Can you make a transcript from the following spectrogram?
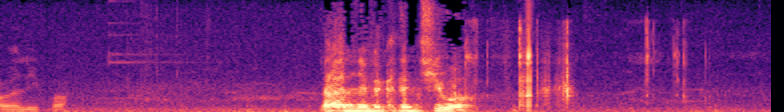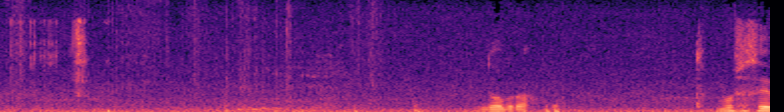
Ale lipa. Nawet mnie wykręciło. Dobra. To muszę sobie...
